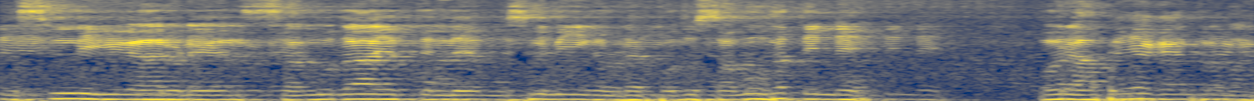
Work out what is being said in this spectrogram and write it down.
മുസ്ലിം ലീഗുകാരുടെ സമുദായത്തിന്റെ മുസ്ലിമീങ്ങളുടെ പൊതുസമൂഹത്തിന്റെ ഒരു അഭയകേന്ദ്രമായി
